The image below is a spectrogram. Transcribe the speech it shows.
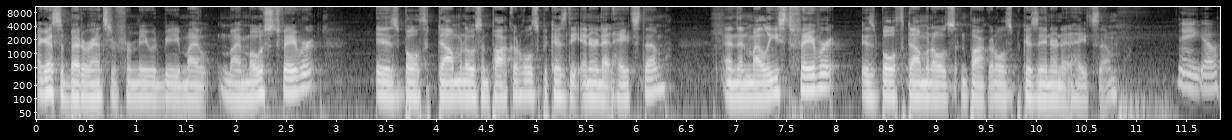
I guess a better answer for me would be my my most favorite is both dominoes and pocket holes because the internet hates them, and then my least favorite is both dominoes and pocket holes because the internet hates them. There you go.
